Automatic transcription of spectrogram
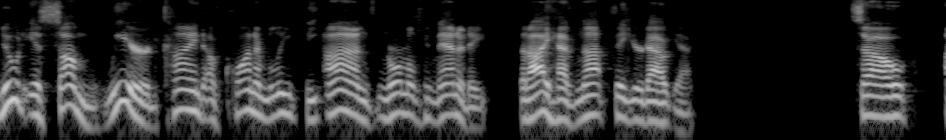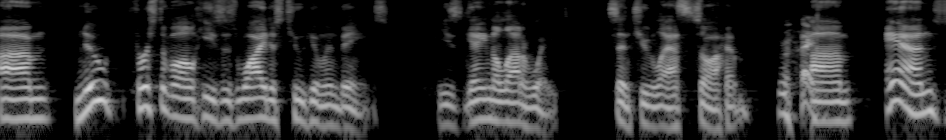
Newt is some weird kind of quantum leap beyond normal humanity that I have not figured out yet. So, um, Newt, first of all, he's as wide as two human beings. He's gained a lot of weight since you last saw him. Right. Um, and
